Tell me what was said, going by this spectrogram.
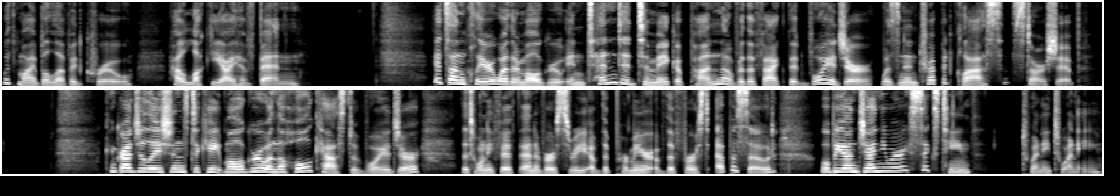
with my beloved crew. How lucky I have been. It's unclear whether Mulgrew intended to make a pun over the fact that Voyager was an Intrepid class starship. Congratulations to Kate Mulgrew and the whole cast of Voyager. The 25th anniversary of the premiere of the first episode will be on January 16th, 2020.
